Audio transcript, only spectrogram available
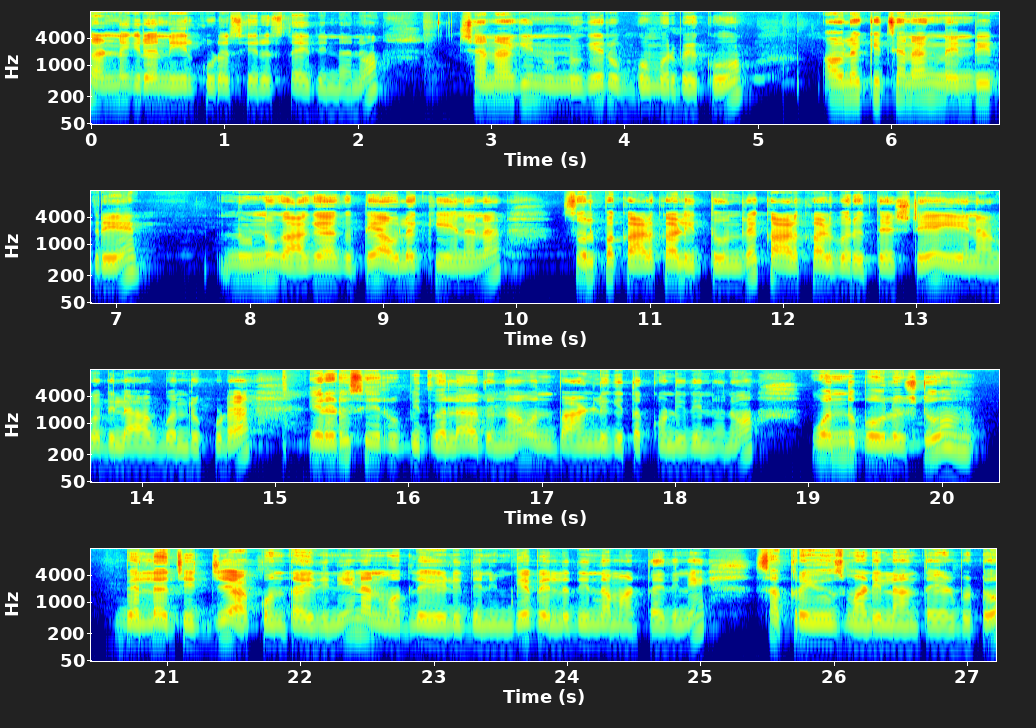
ತಣ್ಣಗಿರೋ ನೀರು ಕೂಡ ಸೇರಿಸ್ತಾ ಇದ್ದೀನಿ ನಾನು. ಚೆನ್ನಾಗಿ ನುಣ್ಣಗೆ ರುಬ್ಕೊಂಬರ್ಬೇಕು. ಅವಲಕ್ಕಿ ಚೆನ್ನಾಗಿ ನೆಂದಿದ್ರೆ ನುಣ್ಣಗೆ ಹಾಗೆ ಆಗುತ್ತೆ. ಅವಲಕ್ಕಿ ಏನಾನ ಸ್ವಲ್ಪ ಕಾಳು ಕಾಳು ಇತ್ತು ಅಂದರೆ ಕಾಳು ಕಾಳು ಬರುತ್ತೆ ಅಷ್ಟೇ, ಏನಾಗೋದಿಲ್ಲ, ಆಗ ಬಂದರೂ ಕೂಡ. ಎರಡು ಸೇರಿ ರುಬ್ಬಿದ್ವಲ್ಲ, ಅದನ್ನು ಒಂದು ಬಾಣಲಿಗೆ ತಕ್ಕೊಂಡಿದ್ದೀನಿ ನಾನು. ಒಂದು ಬೌಲಷ್ಟು ಬೆಲ್ಲ ಜಜ್ಜಿ ಹಾಕ್ಕೊತಾ ಇದ್ದೀನಿ. ನಾನು ಮೊದಲೇ ಹೇಳಿದ್ದೆ ನಿಮಗೆ ಬೆಲ್ಲದಿಂದ ಮಾಡ್ತಾಯಿದ್ದೀನಿ ಸಕ್ಕರೆ ಯೂಸ್ ಮಾಡಿಲ್ಲ ಅಂತ ಹೇಳ್ಬಿಟ್ಟು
